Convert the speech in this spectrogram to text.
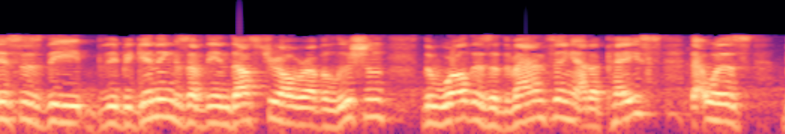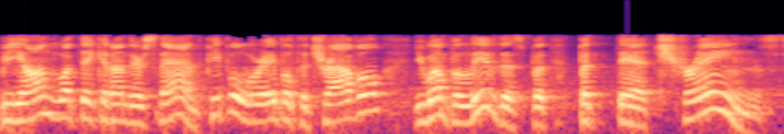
this is the, the beginnings of the Industrial Revolution. The world is advancing at a pace that was beyond what they could understand. People were able to travel. You won't believe this, but but they had trains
